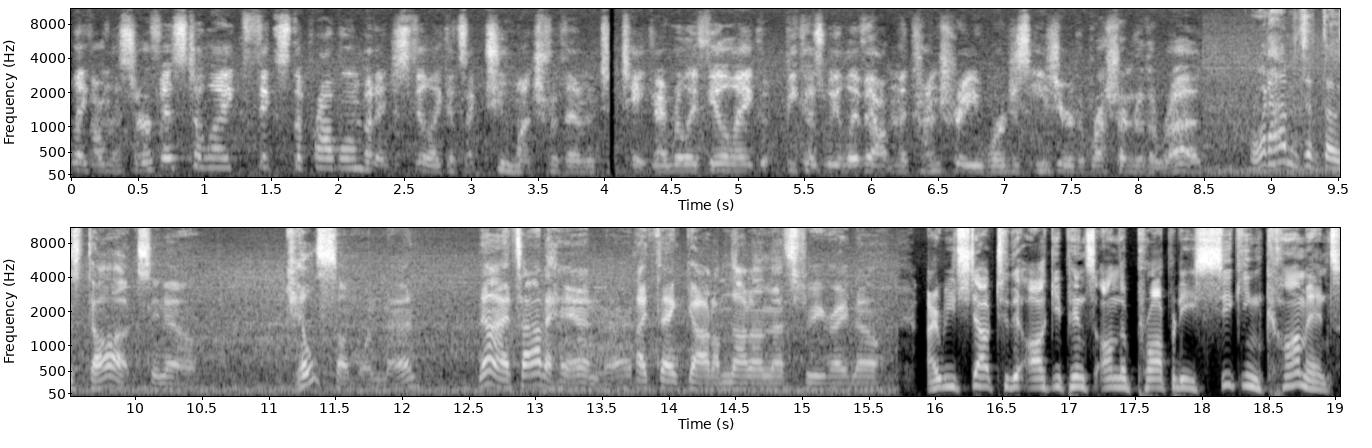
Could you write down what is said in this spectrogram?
like on the surface to like fix the problem, but I just feel like it's like too much for them to take. I really feel like because we live out in the country, we're just easier to brush under the rug. What happens if those dogs, you know, kill someone, man? No, it's out of hand. Man. I thank God I'm not on that street right now. I reached out to the occupants on the property seeking comment.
